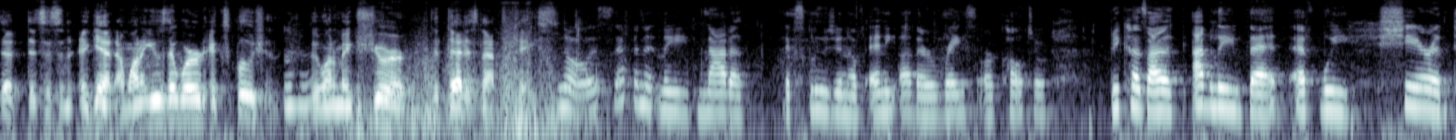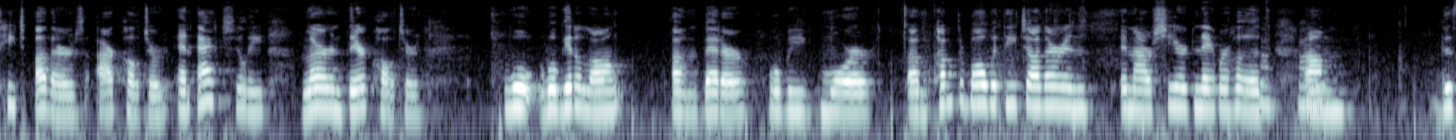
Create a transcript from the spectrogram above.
That this is, again, I want to use the word exclusion. Mm-hmm. We want to make sure that that is not the case. No, it's definitely not a exclusion of any other race or culture, because I, I believe that if we share and teach others our culture and actually learn their culture, we'll, we'll get along um, better, we'll be more um, comfortable with each other in, in our shared neighborhoods. Um, this,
